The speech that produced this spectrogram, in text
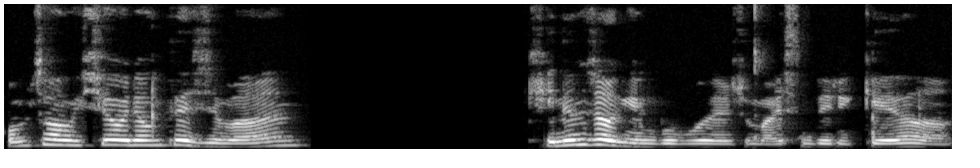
엄청 쉬운 형태지만 기능적인 부분을 좀 말씀드릴게요.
